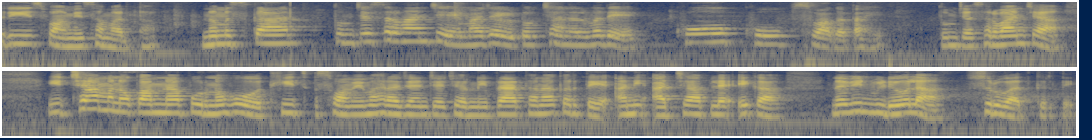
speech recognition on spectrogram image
श्री स्वामी समर्थ. नमस्कार. तुमचे सर्वांचे माझ्या यूट्यूब चॅनलमध्ये खूप खूप स्वागत आहे. तुमच्या सर्वांच्या इच्छा मनोकामना पूर्ण होत हीच स्वामी महाराजांच्या चरणी प्रार्थना करते आणि आजच्या आपल्या एका नवीन व्हिडिओला सुरुवात करते.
